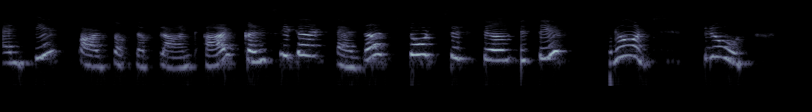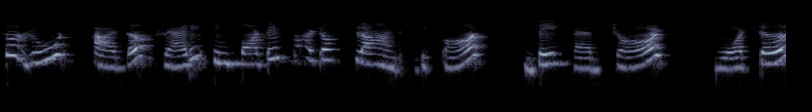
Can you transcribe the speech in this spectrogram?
and these parts of the plant are considered as a shoot system. Is Roots. roots? So roots are the very important part of plant because they absorb water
